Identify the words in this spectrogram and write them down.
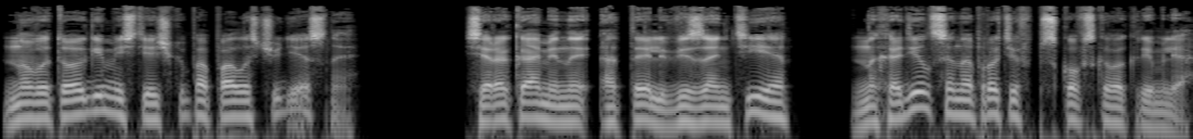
Но в итоге местечко попалось чудесное. Серокаменный отель «Византия» находился напротив Псковского Кремля.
